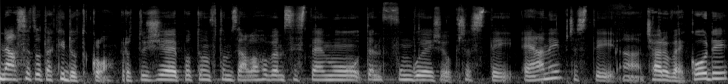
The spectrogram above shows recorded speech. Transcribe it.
nás se to taky dotklo, protože potom v tom zálohovém systému ten funguje že jo, přes ty EANy, přes ty a, čárové kódy,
